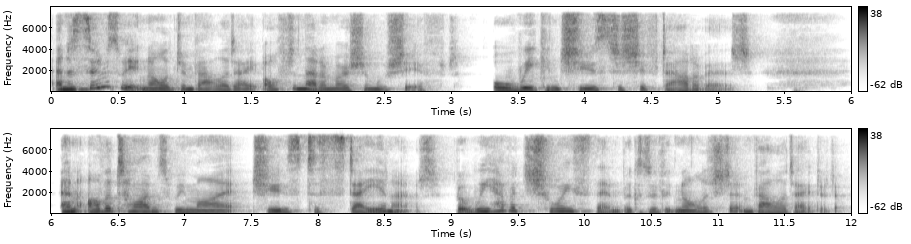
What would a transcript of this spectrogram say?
And as soon as we acknowledge and validate, often that emotion will shift or we can choose to shift out of it. And other times we might choose to stay in it, but we have a choice then because we've acknowledged it and validated it.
